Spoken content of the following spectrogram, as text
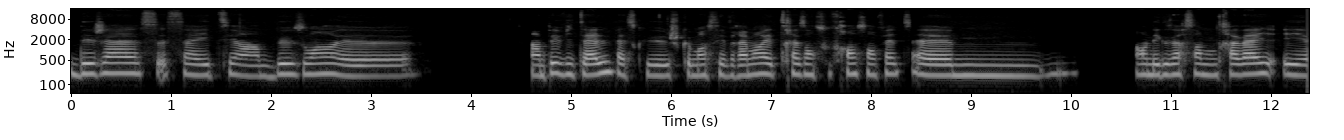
Déjà, ça, a été un besoin un peu vital parce que je commençais vraiment à être très en souffrance en fait en exerçant mon travail et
